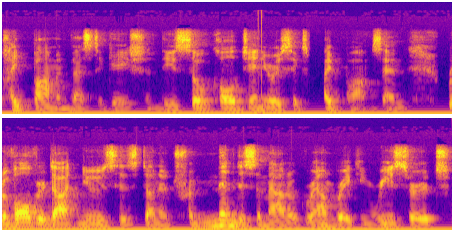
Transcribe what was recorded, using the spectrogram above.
pipe bomb investigation, these so called January 6 pipe bombs. And Revolver.news has done a tremendous amount of groundbreaking research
